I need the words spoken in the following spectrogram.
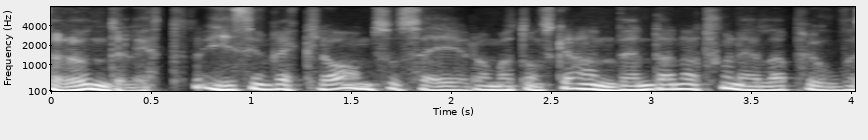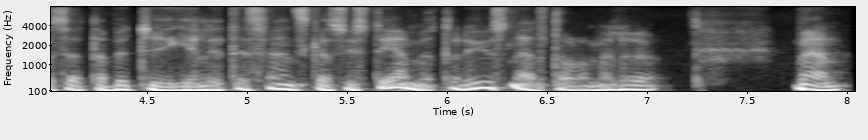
förunderligt, i sin reklam så säger de att de ska använda nationella prov och sätta betyg enligt det svenska systemet. Och det är ju snällt av dem, eller hur? Men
